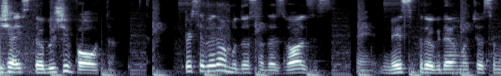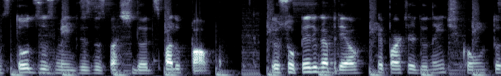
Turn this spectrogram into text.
E já estamos de volta. Perceberam a mudança das vozes? É, nesse programa trouxemos todos os membros dos bastidores para o palco. Eu sou Pedro Gabriel, repórter do Nem Te Conto,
